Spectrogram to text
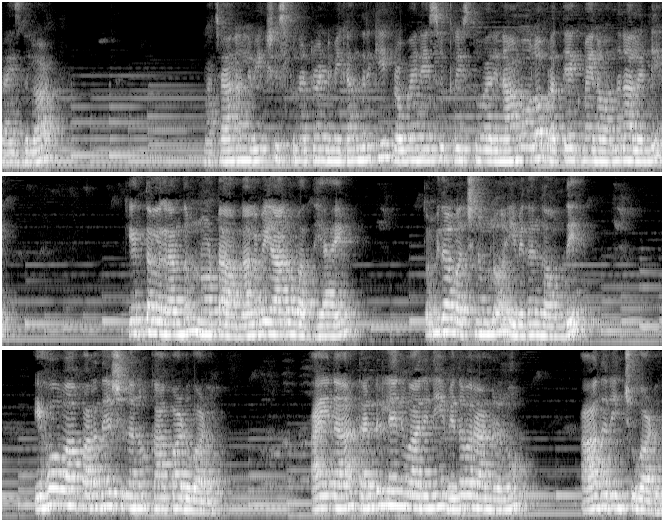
ప్రైజ్ ద లాడ్ మా ఛానల్ని వీక్షిస్తున్నటువంటి మీకు అందరికీ ప్రభు యేసుక్రీస్తు వారి నామంలో ప్రత్యేకమైన వందనాలండి. కీర్తనల గ్రంథం నూట నలభై ఆరవ అధ్యాయం తొమ్మిదవ వచనంలో ఈ విధంగా ఉంది. యహోవా పరదేశులను కాపాడువాడు. ఆయన తండ్రి లేని వారిని విధవరాండ్రను ఆదరించువాడు.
